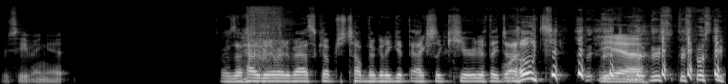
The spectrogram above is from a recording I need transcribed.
receiving it. Or is that how you get rid of mask up? Just tell them they're going to get actually cured if they don't. They're- they're- Yeah. they're, they're supposed to.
